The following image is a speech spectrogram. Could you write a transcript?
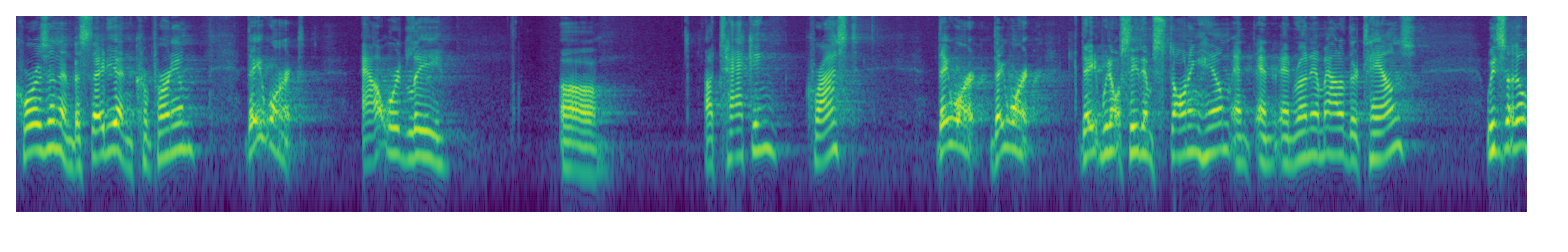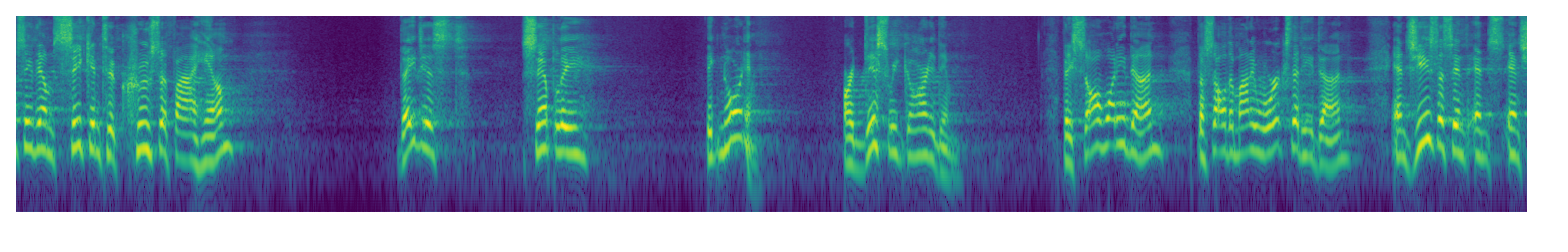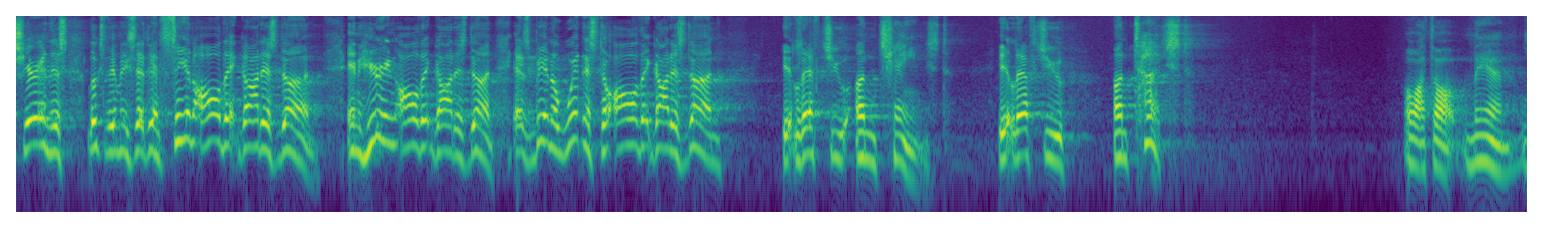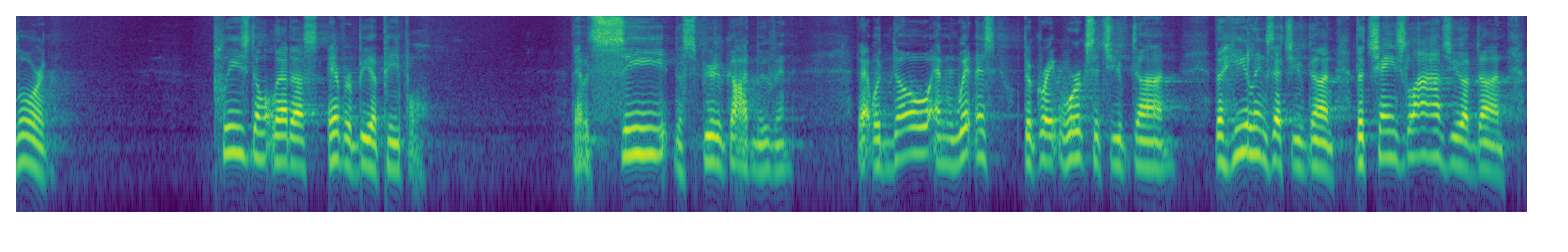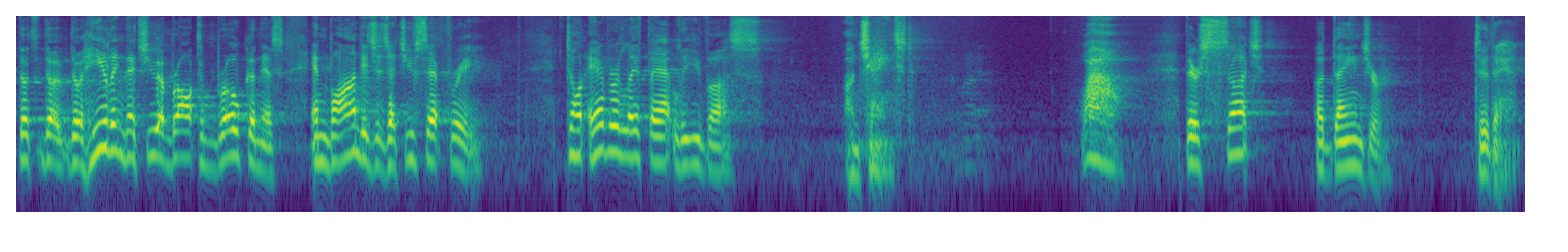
Chorazin and Bethsaida and Capernaum, they weren't outwardly uh, attacking Christ. They weren't, they weren't, they, we don't see them stoning him and, and, and running him out of their towns. We just don't see them seeking to crucify him. They just simply ignored him or disregarded him. They saw what he'd done, they saw the mighty works that he'd done. And Jesus, in, in, in, sharing this, looks at them and he said, And seeing all that God has done, and hearing all that God has done, as being a witness to all that God has done, it left you unchanged. It left you untouched. Oh, I thought, man, Lord, please don't let us ever be a people that would see the Spirit of God moving, that would know and witness the great works that you've done, the healings that you've done, the changed lives you have done, the, the, the healing that you have brought to brokenness and bondages that you've set free. Don't ever let that leave us unchanged. Wow. There's such a danger to that.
